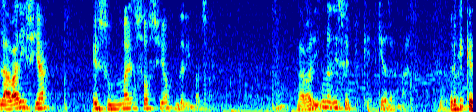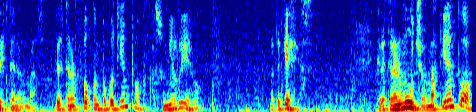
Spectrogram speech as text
la avaricia es un mal socio del inversor. La uno dice, quiero tener más. ¿Pero qué querés tener más? ¿Querés tener poco en poco tiempo? Asumí el riesgo. No te quejes. ¿Querés tener mucho en más tiempo?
